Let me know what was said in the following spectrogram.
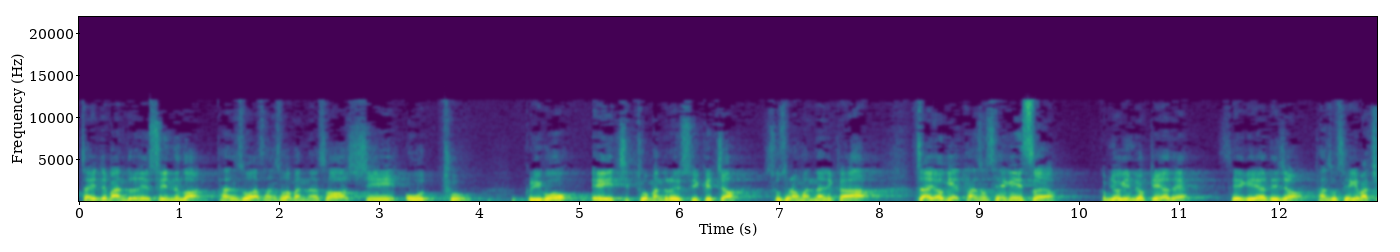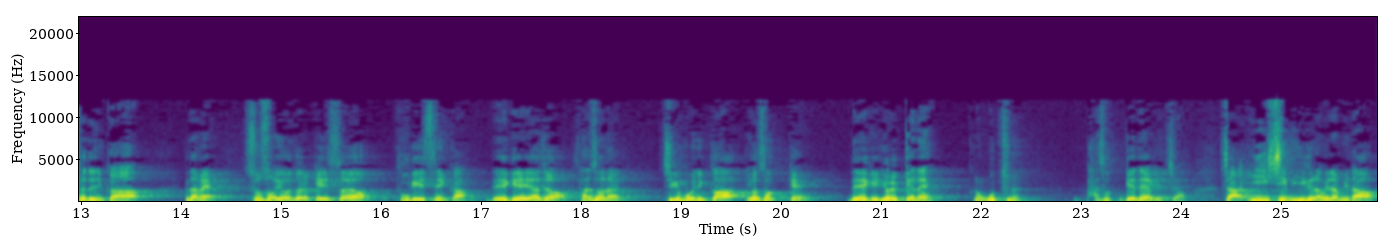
자, 이때 만들어질 수 있는 건 탄소와 산소가 만나서 CO2 그리고 H2 만들어질 수 있겠죠? 수소랑 만나니까. 자, 여기에 탄소 3개 있어요. 그럼 여기는 몇 개 해야 돼? 3개 해야 되죠? 탄소 3개 맞춰야 되니까. 그 다음에 수소 8개 있어요. 2개 있으니까 4개 해야죠. 산소는 지금 보니까 6개, 4개, 10개네. 그럼 O2는 5개 돼야겠죠. 자, 22g이랍니다.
